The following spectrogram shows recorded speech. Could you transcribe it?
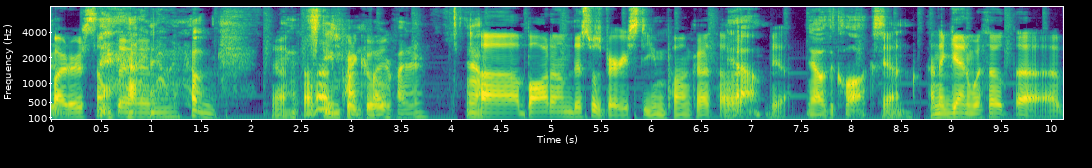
firefighter or something. Yeah, that was pretty Steampunk cool. firefighter. Uh, bottom, this was very steampunk. I thought. Yeah. yeah, Yeah, with the clocks. yeah. and- And again, without the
